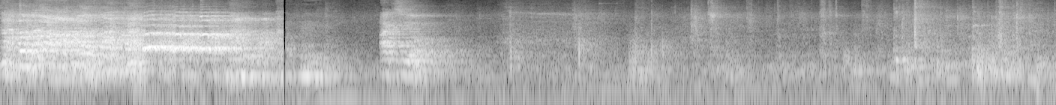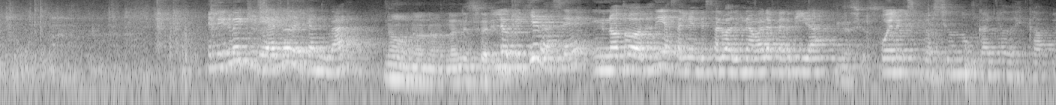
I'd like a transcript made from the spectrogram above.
Acción. ¿El héroe quiere algo del caníbal? No, no, no, no es necesario. Lo que quieras, ¿eh? No todos los días alguien te salva de una bala perdida. Gracias. Fue la explosión de un caño de escape.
